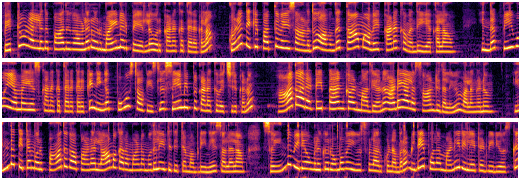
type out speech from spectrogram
பெற்றோர் அல்லது பாதுகாவலர் ஒரு மைனர் பெயரில் ஒரு கணக்கை திறக்கலாம். குழந்தைக்கு பத்து வயசு ஆனதும் அவங்க தாமாவே கணக்கை வந்து இயக்கலாம். இந்த பிஓஎம்ஐஎஸ் கணக்கை திறக்கறதுக்கு நீங்கள் போஸ்ட் ஆஃபீஸில் சேமிப்பு கணக்கு வச்சிருக்கணும். ஆதார் அட்டை பேன் கார்டு மாதிரியான அடையாள சான்றிதழையும் வழங்கணும். இந்த திட்டம் ஒரு பாதுகாப்பான லாபகரமான முதலீட்டு திட்டம் அப்படின்னே சொல்லலாம். ஸோ இந்த வீடியோ உங்களுக்கு ரொம்பவே யூஸ்ஃபுல்லாக இருக்கும் நம்புகிறோம் இதே போல் மணி ரிலேட்டட் வீடியோஸ்க்கு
